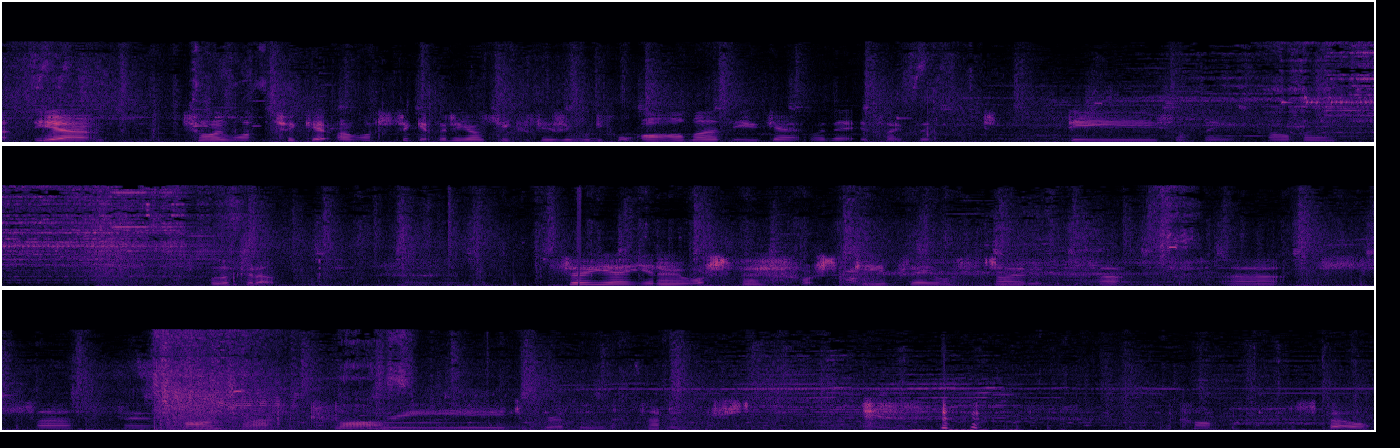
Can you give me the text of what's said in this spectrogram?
Uh, yeah, so I want to get I wanted to get the DLC because there's a really cool armor that you get with it. It's like the D something armor. Look it up. So yeah, you know, watch the watch the gameplay. What's the title of that? Uh, Assassin's Contract lost. Creed Rebel. That sounded interesting. I can't spell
